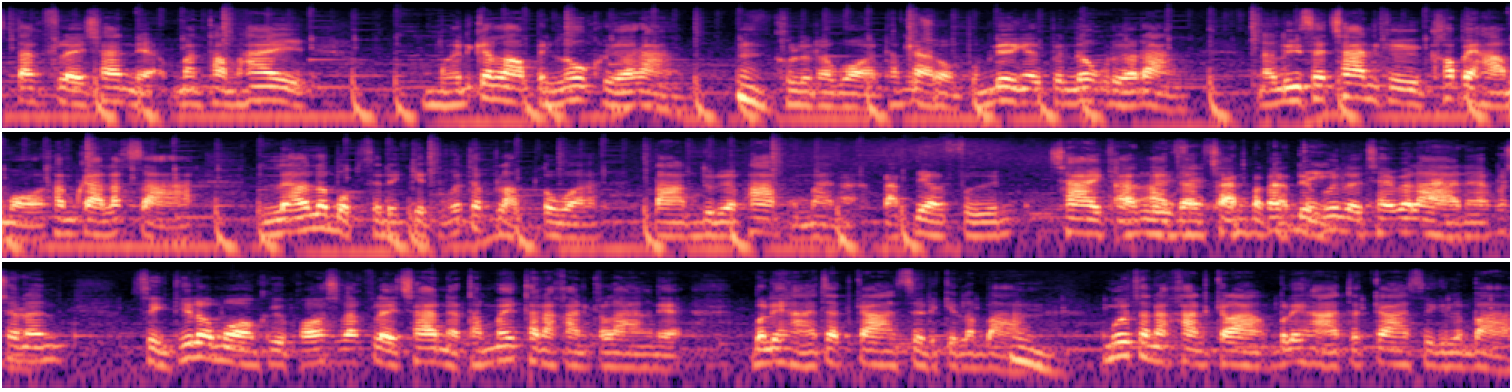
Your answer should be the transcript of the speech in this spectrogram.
stagflation เนี่ย มันทำให้เหมือนกับเราเป็นโรคเรื้อรังอืมคุณรณวรท่านครัผู้บชม ผมเรียกกันเป็นโรคเรื้อรัง นะ recession คือเข้าไปหาหมอทำการรักษา แล้วระบบเศรษฐกิจมันก็จะปรับตัวตามดุลยภาพของมัน แป๊บเดียวฟื้น ใช่ครับครับอาจจะ recession ปกติ แป๊บเดียวก็เลยใช้เวลานะเพราะฉะนั้นสิ่งที่เรามองคือ post stagflation เนี่ยทำให้ธนาคารกลางเนี่ยบริหารจัดการเศรษฐกิจลำบากอืมเมื่อธนาคารกลางบริหารจัดการเศรษฐกิจลำบาก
